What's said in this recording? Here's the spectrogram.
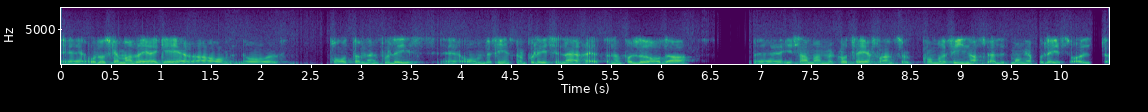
Eh, och då ska man reagera och, och prata med en polis eh, om det finns någon polis i närheten. Och på lördag i samband med kortegen så kommer det finnas väldigt många poliser ute.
